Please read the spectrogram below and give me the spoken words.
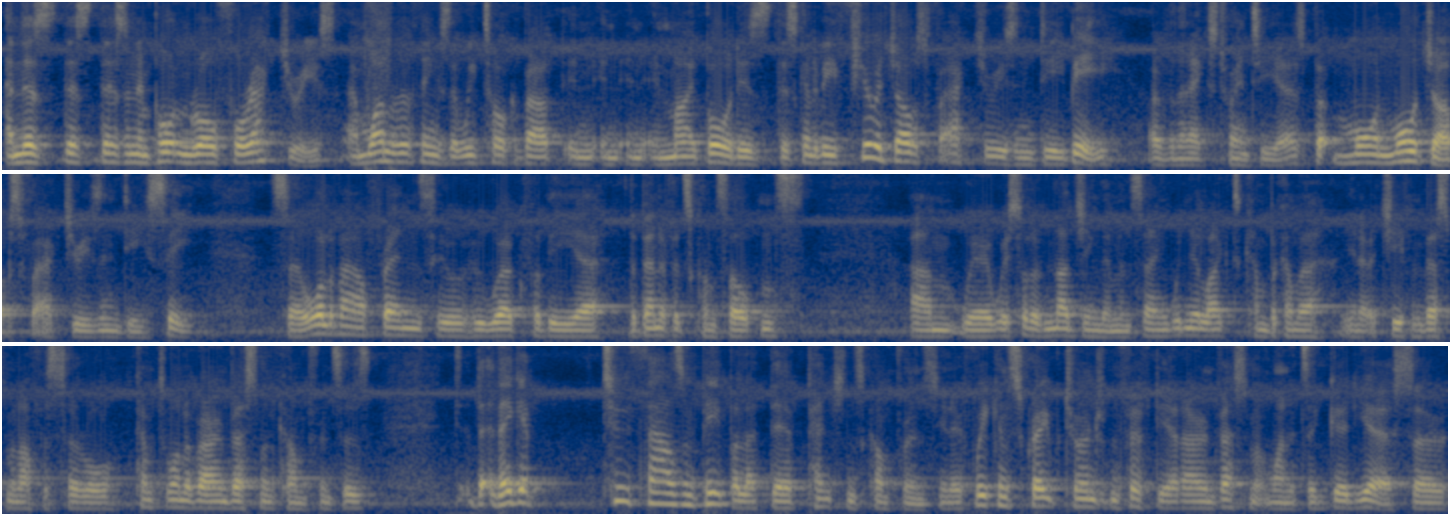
and there's, there's, there's an important role for actuaries. And one of the things that we talk about in, in, in my board is there's going to be fewer jobs for actuaries in DB over the next 20 years, but more and more jobs for actuaries in DC. So all of our friends who, who work for the, uh, the benefits consultants, we're, we're sort of nudging them and saying, wouldn't you like to come become a, you know, a chief investment officer or come to one of our investment conferences? They get 2,000 people at their pensions conference. You know, if we can scrape 250 at our investment one, it's a good year. So,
